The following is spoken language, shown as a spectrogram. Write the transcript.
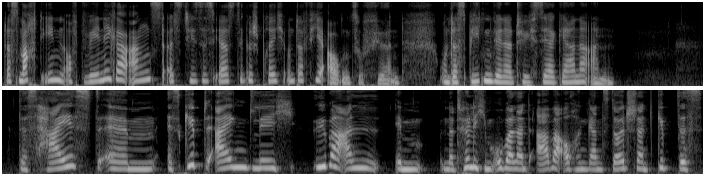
Das macht ihnen oft weniger Angst, als dieses erste Gespräch unter vier Augen zu führen. Und das bieten wir natürlich sehr gerne an. Das heißt, ähm, es gibt eigentlich überall, im, natürlich im Oberland, aber auch in ganz Deutschland, gibt es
